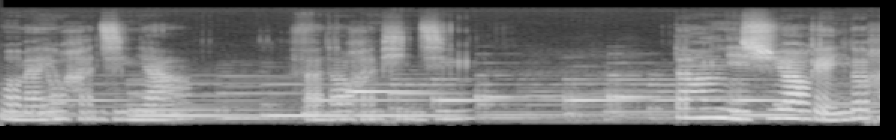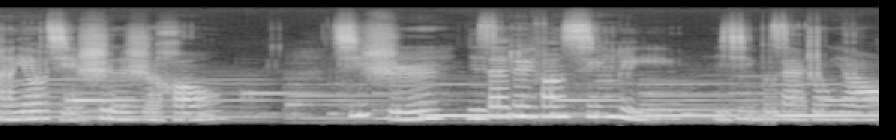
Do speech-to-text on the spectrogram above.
我没有很惊讶，反倒很平静。当你需要给一个朋友解释的时候，其实你在对方心里已经不再重要，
